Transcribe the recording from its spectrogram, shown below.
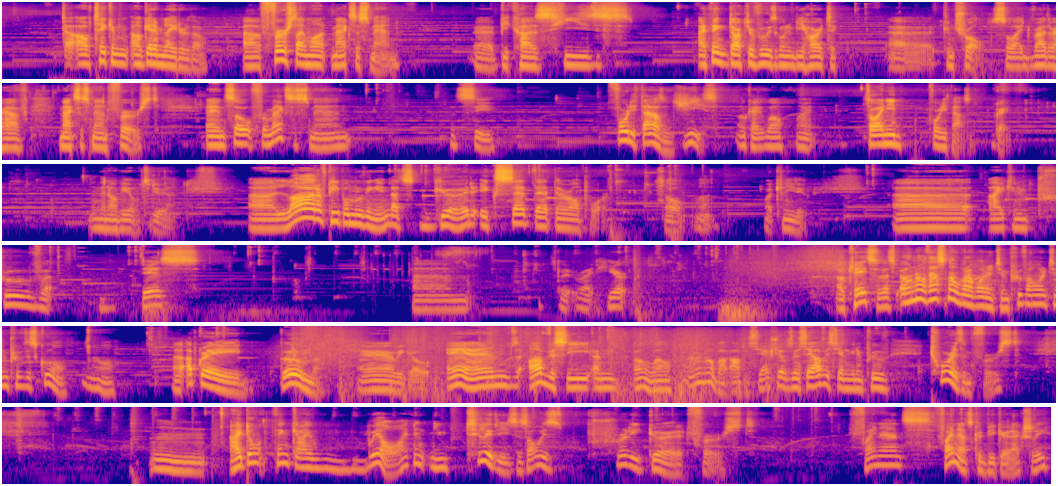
I'll take him. I'll get him later though. Uh, first, I want Maxis Man uh, because he's. I think Doctor Vu is going to be hard to uh, control, so I'd rather have Maxis Man first. And so for Maxis Man, let's see, forty thousand. Jeez. Okay. Well, all right. So I need forty thousand. Great. And then I'll be able to do that. A lot of people moving in, that's good, except that they're all poor. So, uh, what can you do? Uh, I can improve this. Um, put it right here. Okay, so that's... Oh no, that's not what I wanted to improve. I wanted to improve the school. Oh. Uh, upgrade. Boom. There we go. And obviously, I'm... Oh, well, I don't know about obviously. Actually, I was going to say obviously I'm going to improve tourism first. Hmm. I don't think I will. I think utilities is always pretty good at first. Finance... Finance could be good, actually.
